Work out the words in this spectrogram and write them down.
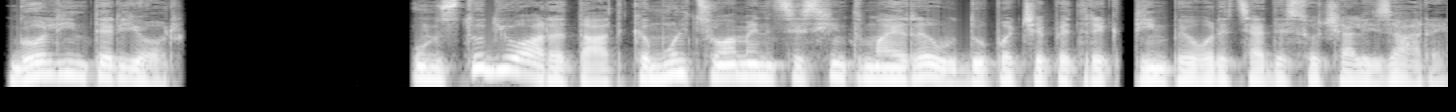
Gol interior Un studiu a arătat că mulți oameni se simt mai rău după ce petrec timp pe o rețea de socializare.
